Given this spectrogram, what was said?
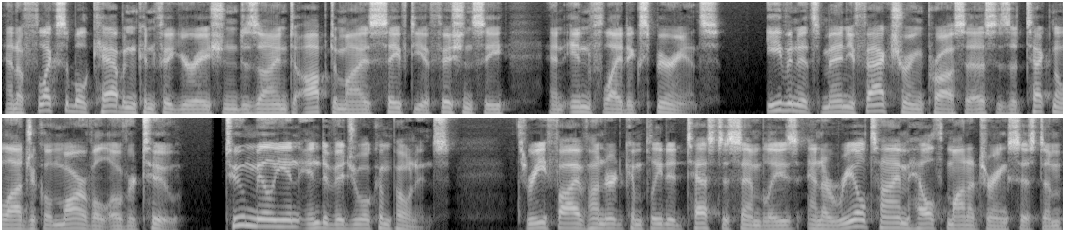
and a flexible cabin configuration designed to optimize safety efficiency and in-flight experience. Even its manufacturing process is a technological marvel over two. Two million individual components, three 500 completed test assemblies, and a real-time health monitoring system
